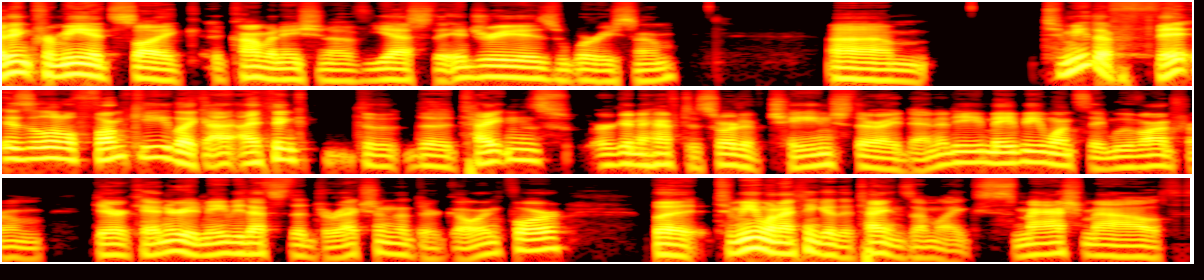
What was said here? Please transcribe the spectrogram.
I think for me, it's like a combination of yes, the injury is worrisome. Um, to me, the fit is a little funky. Like I, I think the the Titans are going to have to sort of change their identity maybe once they move on from Derrick Henry, and maybe that's the direction that they're going for. But to me, when I think of the Titans, I'm like smash mouth,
